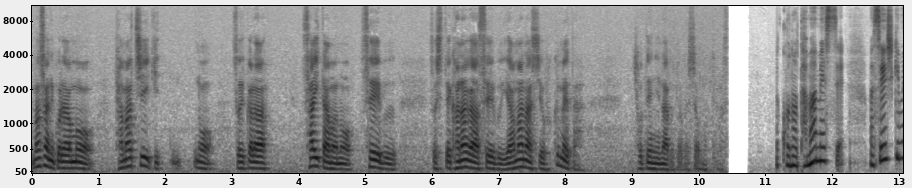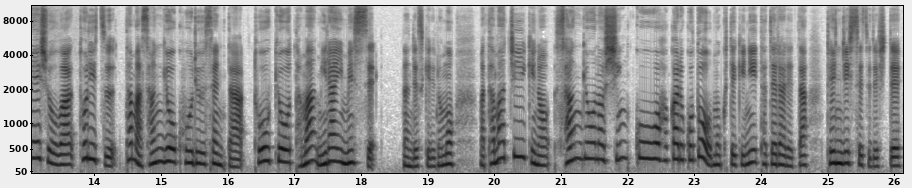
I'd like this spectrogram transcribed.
まさにこれはもう多摩地域のそれから埼玉の西部そして神奈川西部山梨を含めた拠点になると私は思っていますこの多摩メッセ、正式名称は都立多摩産業交流センター東京多摩未来メッセなんですけれども、ま、多摩地域の産業の振興を図ることを目的に建てられた展示施設でして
